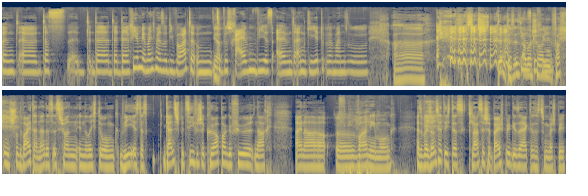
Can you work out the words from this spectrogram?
Und äh, das, äh, da, da, da fehlen mir manchmal so die Worte, um Ja. zu beschreiben, wie es einem dann geht, wenn man so. Ah, stimmt, das ist aber schon hat. fast ein Schritt weiter, ne? Das ist schon in Richtung, wie ist das ganz spezifische Körpergefühl nach einer äh, Wahrnehmung? Also, weil sonst hätte ich das klassische Beispiel gesagt, das ist zum Beispiel,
